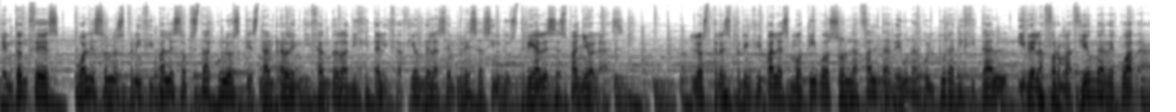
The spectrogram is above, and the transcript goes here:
Entonces, ¿cuáles son los principales obstáculos que están ralentizando la digitalización de las empresas industriales españolas? Los tres principales motivos son la falta de una cultura digital y de la formación adecuada,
